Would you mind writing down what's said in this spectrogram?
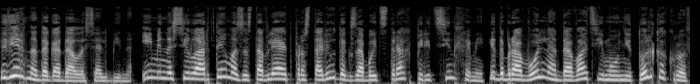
Верно догадалась Альбина. Именно сила Артема заставляет простолюдок забыть страх перед синхами и добровольно отдавать ему не только кровь,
